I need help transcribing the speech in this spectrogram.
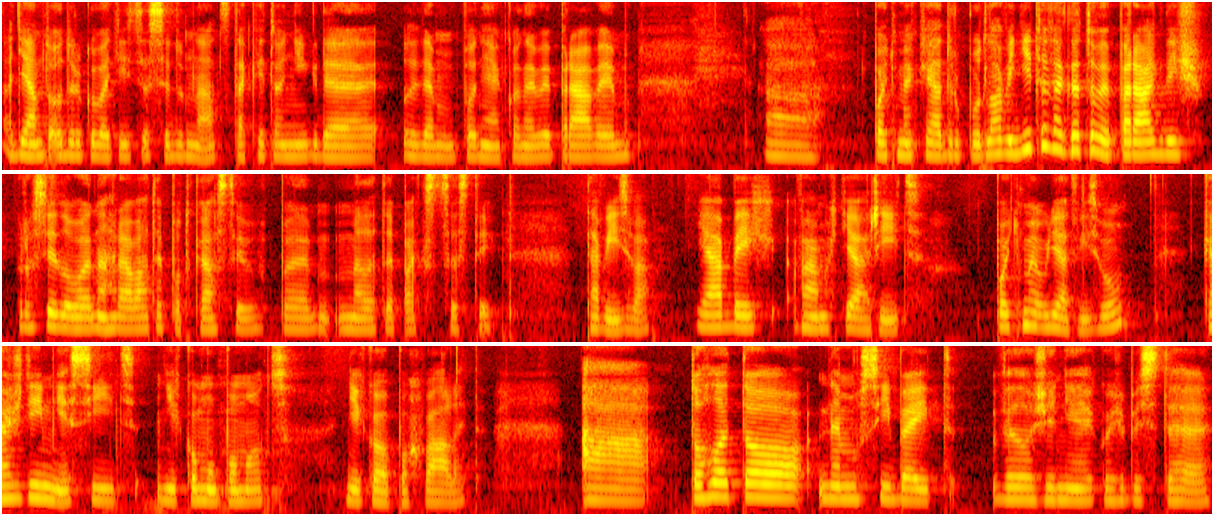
A dělám to od roku 2017, taky to nikde lidem úplně jako nevyprávím. Uh, pojďme k jádru pudla. Vidíte, takhle to vypadá, když prostě dlouho nahráváte podcasty, úplně melete pak z cesty. Ta výzva. Já bych vám chtěla říct, pojďme udělat výzvu, každý měsíc někomu pomoct, někoho pochválit. A tohle to nemusí být vyloženě, jako že byste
